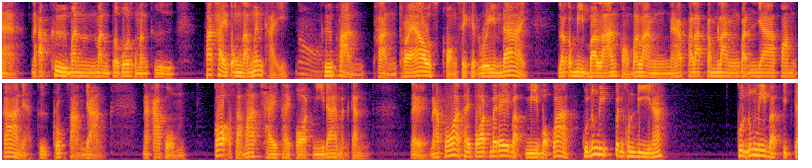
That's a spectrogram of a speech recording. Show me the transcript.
อ่านะครับ คือมันมัน purpose ของมันคือ ถ้าใครตรงตามเงื่อนไขอ๋อคือผ่านผ่าน trials ของ Secret Realm ได้ แล้วก็มี balance ของพลังนะครับ พละกำลังปัญญาความกล้าเนี่ยคือครบ 3 อย่างนะครับผมก็สามารถใช้ Triforce นี้ได้เหมือนกัน เออนะครับเพราะว่าไทฟอร์นี้ไม่ได้แบบมีบอกว่า คุณต้องมีเป็นคนดีนะ คุณต้องมีแบบจิตใจ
